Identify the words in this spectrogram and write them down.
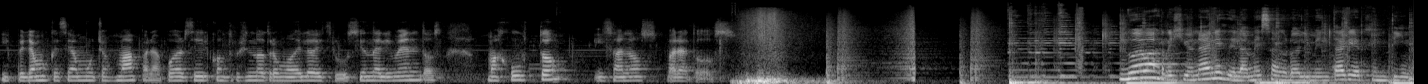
y esperamos que sean muchos más para poder seguir construyendo otro modelo de distribución de alimentos más justo y sanos para todos. Nuevas regionales de la Mesa Agroalimentaria Argentina.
